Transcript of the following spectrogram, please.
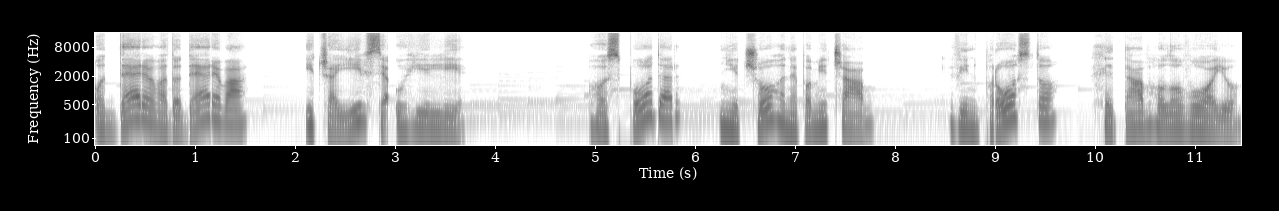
від дерева до дерева і чаївся у гіллі. Господар нічого не помічав. Він просто хитав головою.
